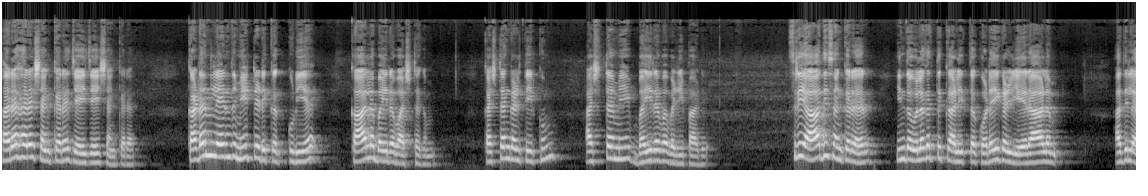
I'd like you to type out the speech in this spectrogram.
ஹரஹர சங்கர ஜெய ஜெய சங்கர. கடன்லேருந்து மீட்டெடுக்கக்கூடிய கால பைரவாஷ்டகம் கஷ்டங்கள் தீர்க்கும் அஷ்டமி பைரவ வழிபாடு. ஸ்ரீ ஆதிசங்கரர் இந்த உலகத்துக்கு அளித்த கொடைகள் ஏராளம். அதில்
